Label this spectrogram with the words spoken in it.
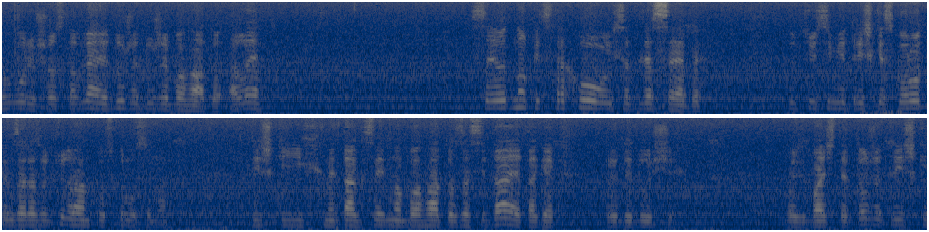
говорю, що оставляю дуже-дуже багато, але все одно підстраховуюся для себе. Тут цю сім'ю трішки скоротимо, зараз оцю рамку струсимо. Трішки їх не так сильно багато засідає, так як в предыдущих. Ось бачите, теж трішки.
